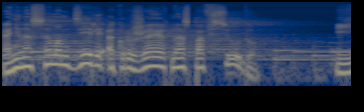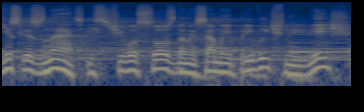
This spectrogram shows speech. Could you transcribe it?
Они на самом деле окружают нас повсюду. И если знать, из чего созданы самые привычные вещи,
